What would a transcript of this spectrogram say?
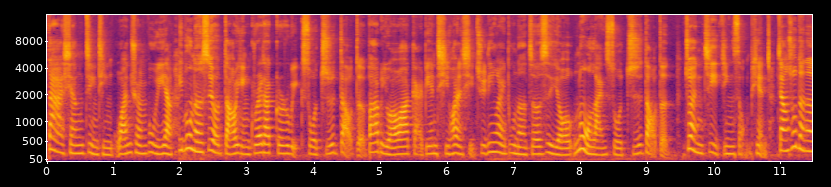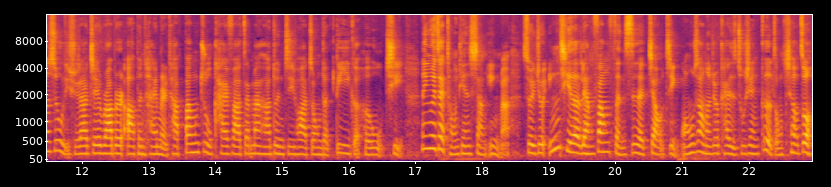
大相径庭，完全不一样。一部呢是由导演 Greta Gerwig 所执导的芭比娃娃改编奇幻喜剧，另外一部呢则是由诺兰所执导的传记惊悚片，讲述的呢是物理学家 J. Robert Oppenheimer 他帮助开发在曼哈顿计划中的第一个核武器。那因为在同一天上映嘛，所以就引起了两方粉丝的较劲，网络上呢就开始出现各种叫做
